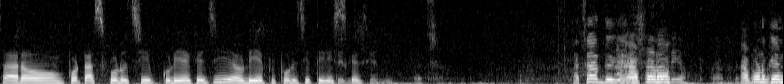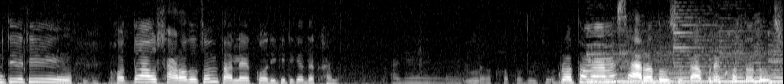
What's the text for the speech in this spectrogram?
ସାର ପଟାସ୍ ପଡ଼ୁଛି କୋଡ଼ିଏ କେଜି ଆଉ ଡିଏପି ପଡ଼ୁଛି ତିରିଶ କେଜି ଆଚ୍ଛା ଆପଣ ଆପଣ କେମିତି ଏଠି ଖତ ଆଉ ସାର ଦେଉଛନ୍ତି ତାହେଲେ କରିକି ଟିକେ ଦେଖାନ୍ତୁ ପ୍ରଥମେ ଆମେ ସାର ଦେଉଛୁ ତାପରେ ଖତ ଦେଉଛୁ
